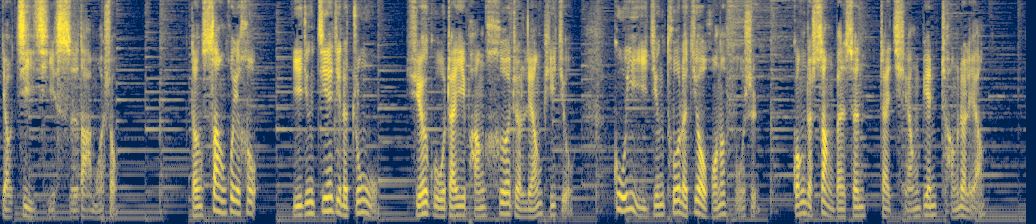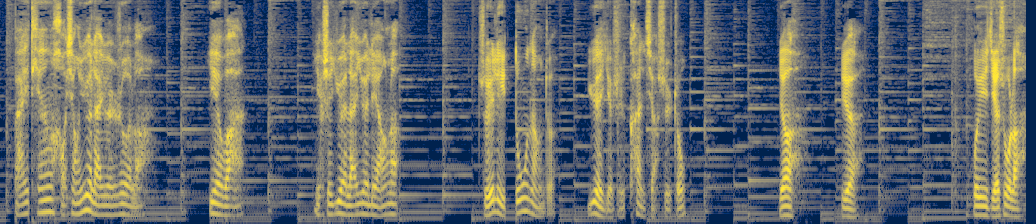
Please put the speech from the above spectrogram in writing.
要祭起十大魔兽？等散会后，已经接近了中午，雪谷在一旁喝着凉啤酒，故意已经脱了教皇的服饰，光着上半身在墙边乘着凉。白天好像越来越热了。夜晚，也是越来越凉了。嘴里嘟囔着，月也是看下四周。呀，月，会议结束了。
